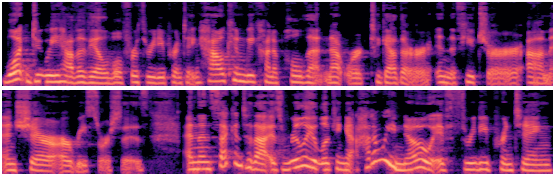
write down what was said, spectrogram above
what do we have available for 3D printing? How can we kind of pull that network together in the future um, and share our resources? And then, second to that, is really looking at how do we know if 3D printing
